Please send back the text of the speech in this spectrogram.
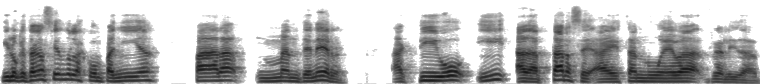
y lo que están haciendo las compañías para mantener activo y adaptarse a esta nueva realidad.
